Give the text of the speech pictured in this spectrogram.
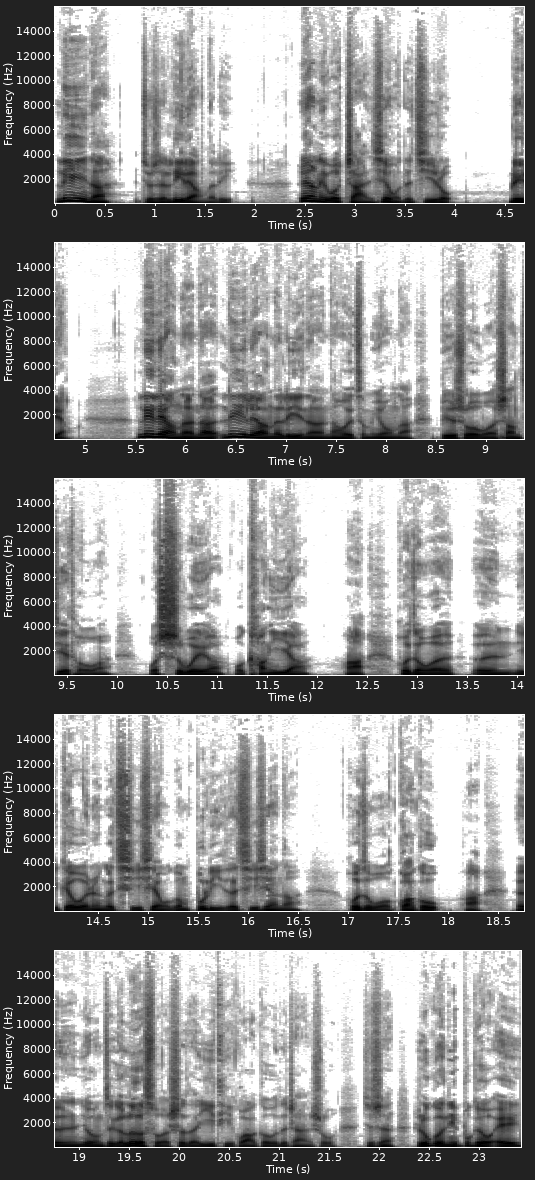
力呢，就是力量的力，力量力，我展现我的肌肉力量，力量呢，那力量的力呢，那会怎么用呢？比如说我上街头啊。我示威啊，我抗议啊，啊，或者我，嗯，你给我任何期限，我根本不理这期限呢，或者我挂钩啊，嗯，用这个勒索式的一体挂钩的战术，就是如果你不给我 A，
